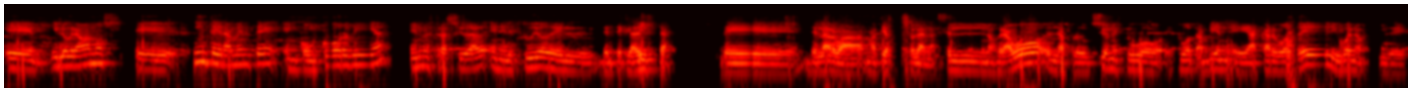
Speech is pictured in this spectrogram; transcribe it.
Eh, y lo grabamos eh, íntegramente en Concordia, en nuestra ciudad, en el estudio del, del tecladista de, de, Larva, Matías Solanas. Él nos grabó, la producción estuvo, estuvo también eh, a cargo de él y bueno, y de,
